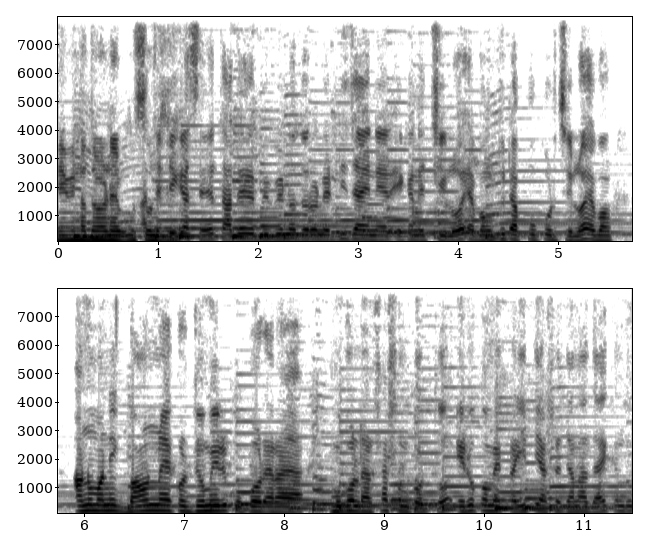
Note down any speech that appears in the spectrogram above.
বিভিন্ন ধরনের উঁচু আচ্ছা, ঠিক আছে তাদের বিভিন্ন ধরনের ডিজাইনের এখানে ছিল এবং দুটা পুকুর ছিল এবং আনুমানিক বাউন্ন একর জমির উপর এরা মুঘলরা শাসন করত। এরকম একটা ইতিহাসে জানা যায় কিন্তু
